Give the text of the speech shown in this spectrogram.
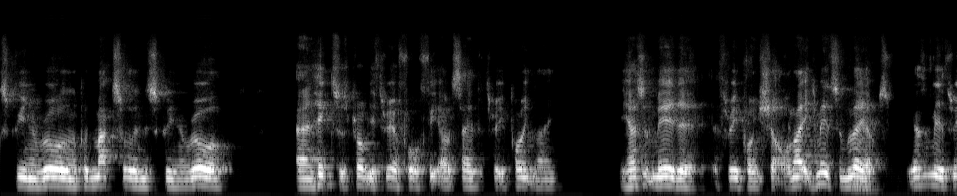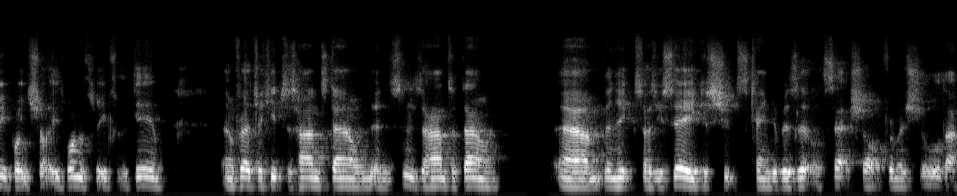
screen and roll and put Maxwell in the screen and roll and Hicks was probably three or four feet outside the three point line. He hasn't made a, a three point shot all night. He's made some layups. He hasn't made a three point shot. He's one of three for the game. And Fletcher keeps his hands down. And as soon as the hands are down, um, then Hicks, as you say, he just shoots kind of his little set shot from his shoulder.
